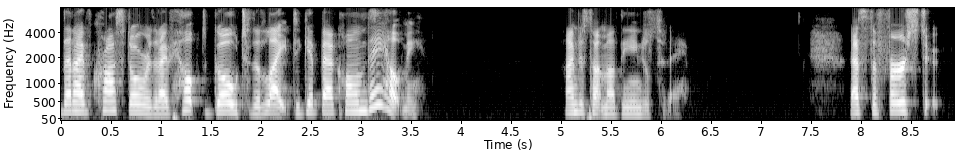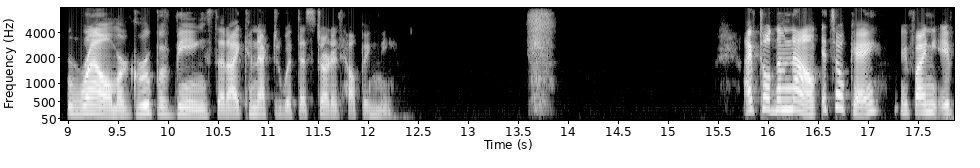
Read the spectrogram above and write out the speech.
that I've crossed over, that I've helped go to the light to get back home. They help me. I'm just talking about the angels today. That's the first realm or group of beings that I connected with that started helping me. I've told them now it's okay if I need if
